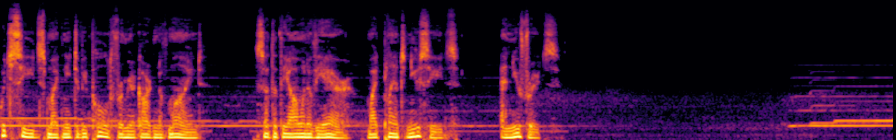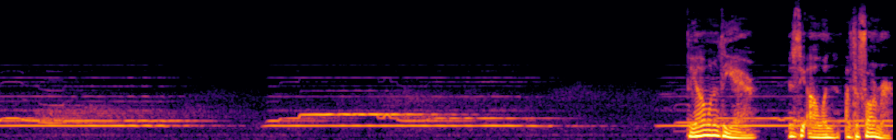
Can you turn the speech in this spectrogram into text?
Which seeds might need to be pulled from your garden of mind so that the awen of the air might plant new seeds and new fruits? The awen of the air is the awen of the farmer.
